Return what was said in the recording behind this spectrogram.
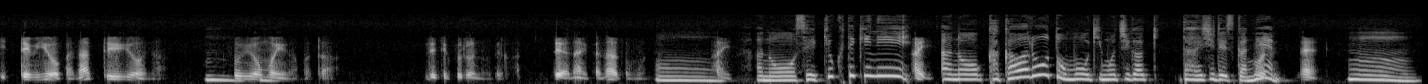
行ってみようかなっていうような、そういう思いがまた出てくるのでではないかなと思います。はい、あの積極的に、はい、あの関わろうと思う気持ちが大事ですかね。ね。うん。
